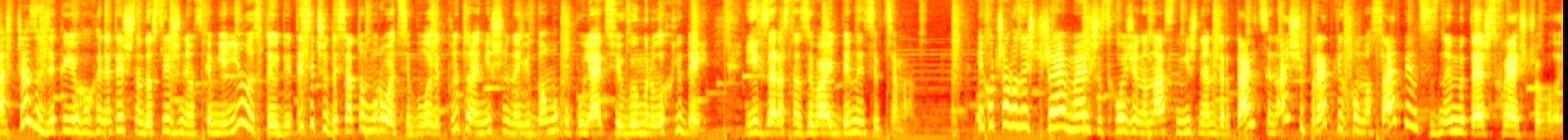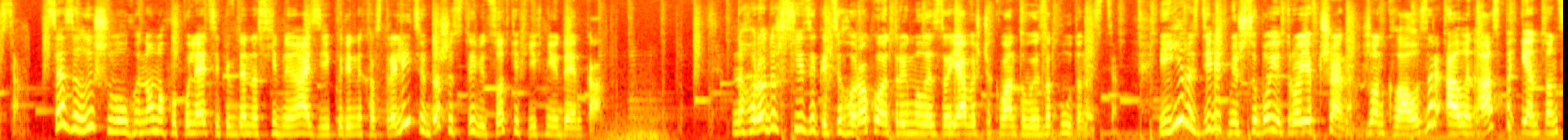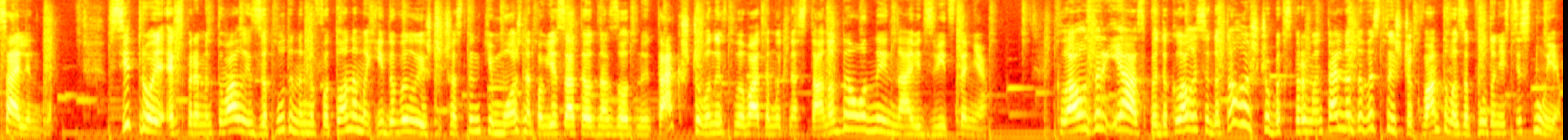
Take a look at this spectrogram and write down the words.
А ще завдяки його генетичним дослідженням скам'янілостей у 2010 році було відкрито раніше невідому популяцію вимерлих людей. Їх зараз називають деницевцями. І хоча вони ще менше схожі на нас, ніж неандертальці, наші предки Homo sapiens з ними теж схрещувалися. Це залишило у геномах популяції Південно-Східної Азії корінних австралійців до 6% їхньої ДНК. Нагороду ж фізики цього року отримали за явище квантової заплутаності. Її розділять між собою троє вчених: Джон Клаузер, Ален Аспе і Антон Салінгер. Всі троє експериментували із заплутаними фотонами і довели, що частинки можна пов'язати одна з одною так, що вони впливатимуть на стан одна одної навіть з відстані. Клаузер і Аспе доклалися до того, щоб експериментально довести, що квантова заплутаність існує.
